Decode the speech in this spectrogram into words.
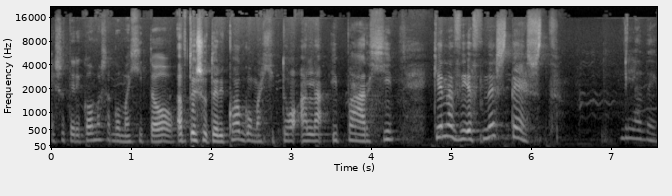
εσωτερικό μας αγκομαχητό. Από το εσωτερικό αγκομαχητό, αλλά υπάρχει και ένα διεθνές τεστ. Δηλαδή.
